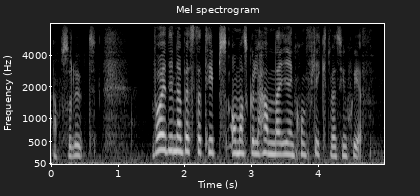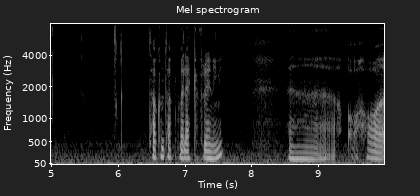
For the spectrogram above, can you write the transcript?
Absolut. Vad är dina bästa tips om man skulle hamna i en konflikt med sin chef? Ta kontakt med Läkarföreningen. Eh, ha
